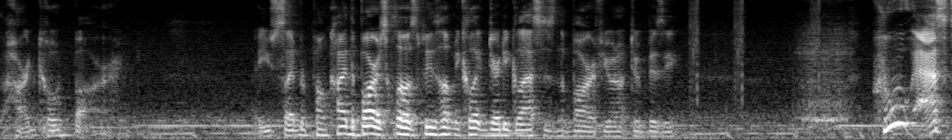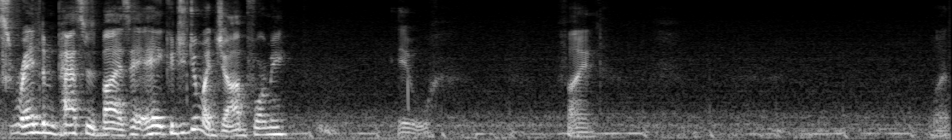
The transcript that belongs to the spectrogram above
The hard code bar. Are you cyberpunk? Hi, the bar is closed. Please help me collect dirty glasses in the bar if you're not too busy. Who asks random passersby, hey, hey, could you do my job for me? Ew. Fine. What?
